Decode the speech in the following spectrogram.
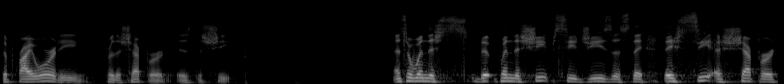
The priority for the shepherd is the sheep. And so when the, when the sheep see Jesus, they, they see a shepherd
